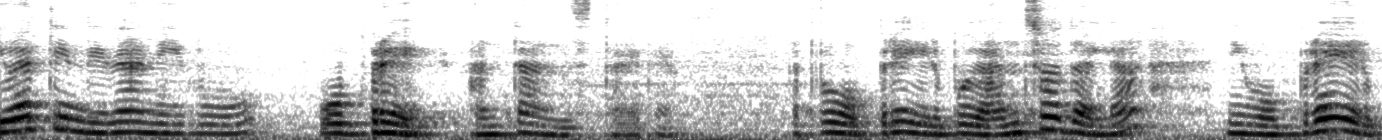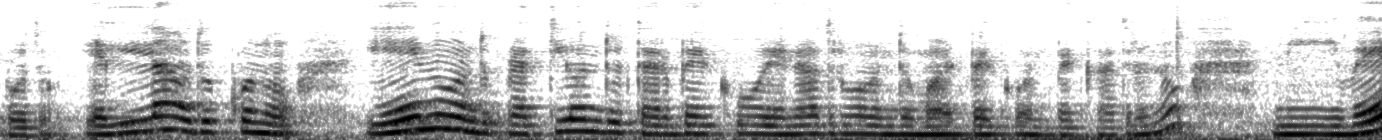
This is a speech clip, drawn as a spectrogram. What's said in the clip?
ಇವತ್ತಿನ ದಿನ ನೀವು ಒಬ್ಬರೇ ಅಂತ ಅನಿಸ್ತಾ ಇದೆ. ಅಥವಾ ಒಬ್ಬರೇ ಇರ್ಬೋದು. ಅನಿಸೋದಲ್ಲ, ನೀವು ಒಬ್ಬರೇ ಇರ್ಬೋದು. ಎಲ್ಲದಕ್ಕೂ ಏನು ಒಂದು ಪ್ರತಿಯೊಂದು ತರಬೇಕು, ಏನಾದರೂ ಒಂದು ಮಾಡಬೇಕು ಅನ್ಬೇಕಾದ್ರೂ ನೀವೇ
